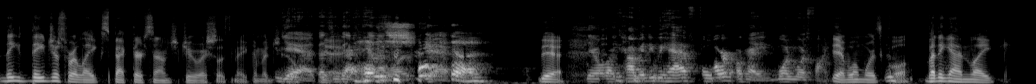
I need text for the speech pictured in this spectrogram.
they they just were like Spector sounds Jewish. Let's make him a Jew. yeah. That's yeah. exactly how it Hey, was. Yeah. Yeah, They were like, how many do we have? Four. Okay, one more's fine. yeah. One more's cool. But again, like th-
